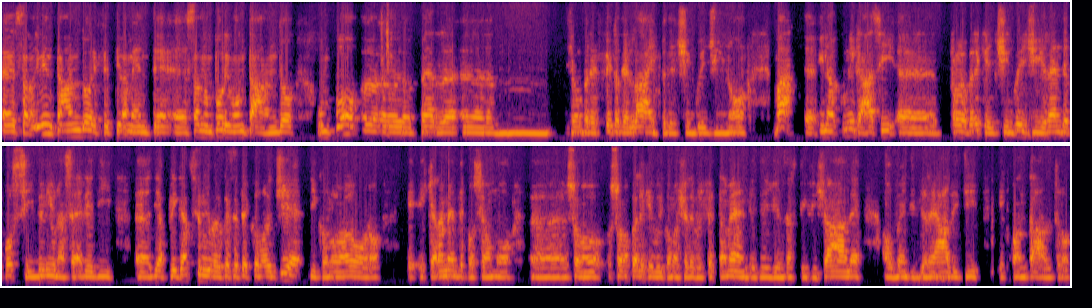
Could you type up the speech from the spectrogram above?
eh, stanno diventando effettivamente, eh, stanno un po' rimontando, un po' eh, per, ehm, diciamo per effetto dell'hype del 5G, no? ma eh, in alcuni casi eh, proprio perché il 5G rende possibili una serie di, di applicazioni dove queste tecnologie dicono la loro e, e chiaramente possiamo, eh, sono, sono, quelle che voi conoscete perfettamente, intelligenza artificiale, augmented reality e quant'altro.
